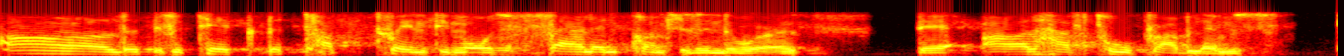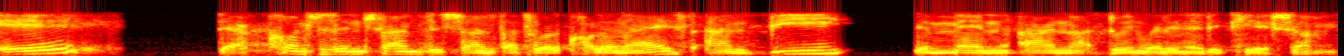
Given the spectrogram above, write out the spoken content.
all the, if you take the top 20 most violent countries in the world, they all have two problems. A, there are countries in transitions that were colonized, and B, the men are not doing well in education.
